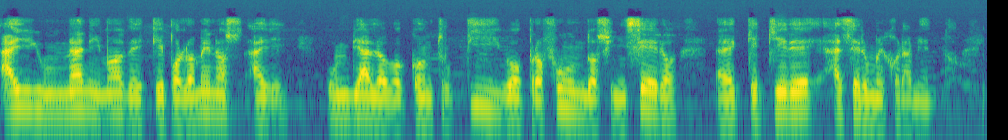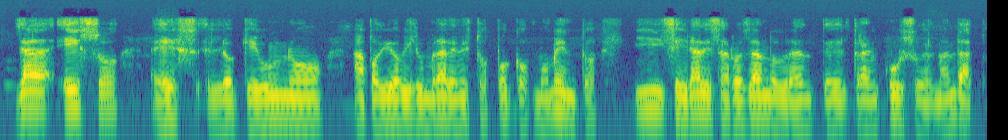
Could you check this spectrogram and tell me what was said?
hay un ánimo de que por lo menos hay un diálogo constructivo, profundo, sincero, que quiere hacer un mejoramiento. Ya eso es lo que uno ha podido vislumbrar en estos pocos momentos y se irá desarrollando durante el transcurso del mandato.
